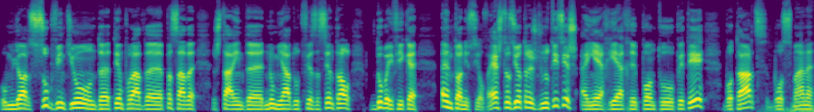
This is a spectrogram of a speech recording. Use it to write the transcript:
O melhor sub-21 da temporada passada está ainda nomeado o defesa central do Benfica. António Silva. Estas e outras notícias em rr.pt. Boa tarde, boa semana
